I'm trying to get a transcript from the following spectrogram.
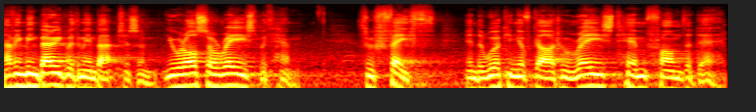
Having been buried with Him in baptism, you were also raised with Him through faith in the working of God who raised Him from the dead.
